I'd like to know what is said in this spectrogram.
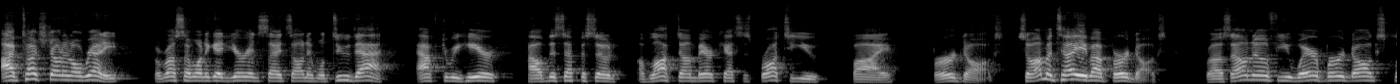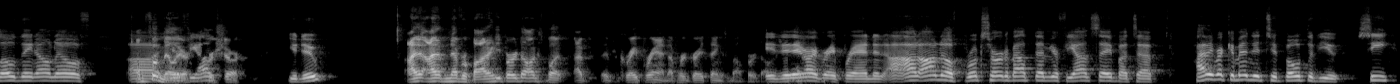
I've touched on it already, but Russ, I want to get your insights on it. We'll do that after we hear how this episode of Locked On Bearcats is brought to you by bird dogs. So I'm gonna tell you about bird dogs, Russ. I don't know if you wear bird dogs clothing. I don't know if uh, I'm familiar for sure. You do? I, have never bought any bird dogs, but I've, a great brand. I've heard great things about bird dogs. They are a great brand, and I, I don't know if Brooks heard about them, your fiance, but uh, highly recommended to both of you. See,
